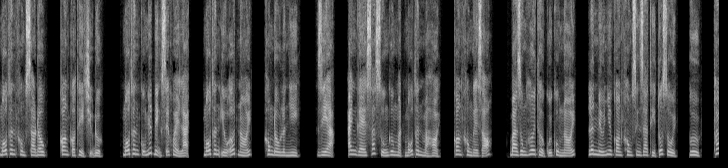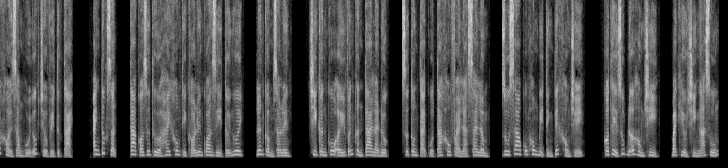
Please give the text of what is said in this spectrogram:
mẫu thân không sao đâu, con có thể chịu được. Mẫu thân cũng nhất định sẽ khỏe lại. Mẫu thân yếu ớt nói, không đâu Lân Nhi. Gì ạ? Anh ghé sát xuống gương mặt mẫu thân mà hỏi, con không nghe rõ. Bà dùng hơi thở cuối cùng nói, Lân nếu như con không sinh ra thì tốt rồi, hừ, thoát khỏi dòng hồi ức trở về thực tại. Anh tức giận, ta có dư thừa hay không thì có liên quan gì tới ngươi? Lân cầm dao lên, chỉ cần cô ấy vẫn cần ta là được, sự tồn tại của ta không phải là sai lầm, dù sao cũng không bị tình tiết khống chế. Có thể giúp đỡ Hồng Trì, Bạch Hiểu Trì ngã xuống,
